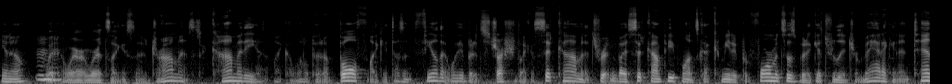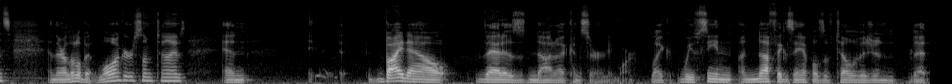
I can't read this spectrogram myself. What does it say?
You know, Mm-hmm. Where where it's like is it a drama? Is it a comedy? Is it like a little bit of both? Like it doesn't feel that way, but it's structured like a sitcom, and it's written by sitcom people, and it's got comedic performances, but it gets really dramatic and intense, and they're a little bit longer sometimes, and by now that is not a concern anymore. Like we've seen enough examples of television that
